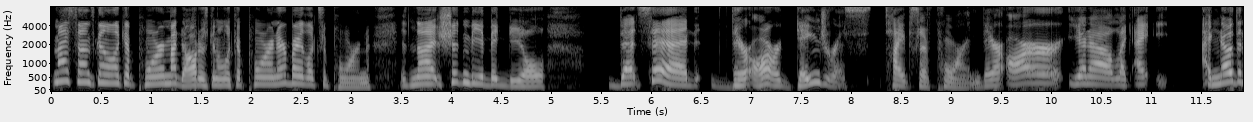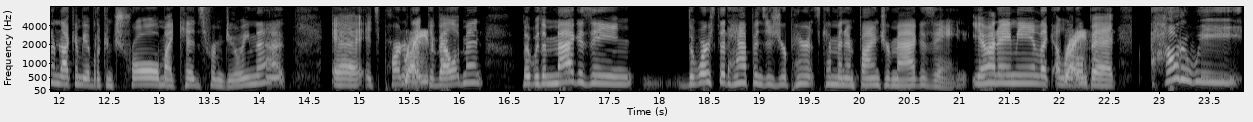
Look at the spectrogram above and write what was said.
my son's gonna look at porn, my daughter's gonna look at porn. Everybody looks at porn. It's not, it shouldn't be a big deal. That said, there are dangerous types of porn. There are, you know, like I. I know that I'm not going to be able to control my kids from doing that. Uh, it's part of Right. that development. But with a magazine, the worst that happens is your parents come in and find your magazine. You know what I mean? Like a little bit. How do we?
